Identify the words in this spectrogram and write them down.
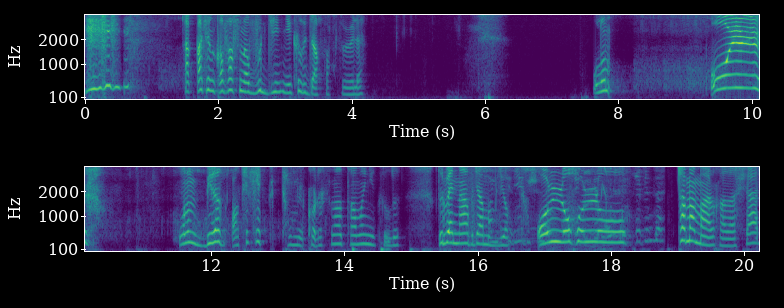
Hakikaten kafasına vuracaksın yıkılacak bak böyle. Oğlum. Oy. Oğlum biraz ateş et. Tam yukarısına tamam yıkıldı. Dur ben ne yapacağımı biliyorum. Allah Allah. Tamam arkadaşlar.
